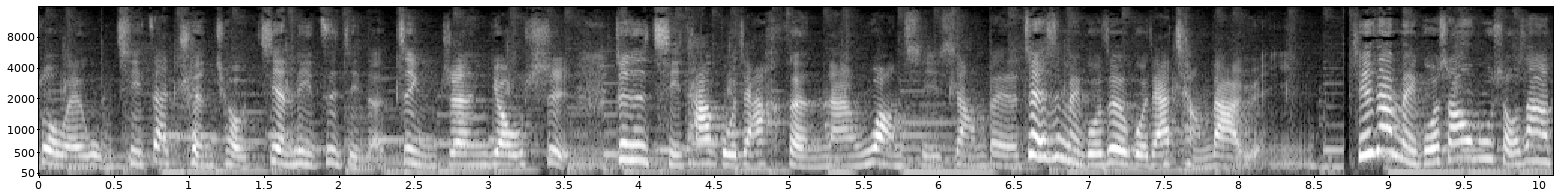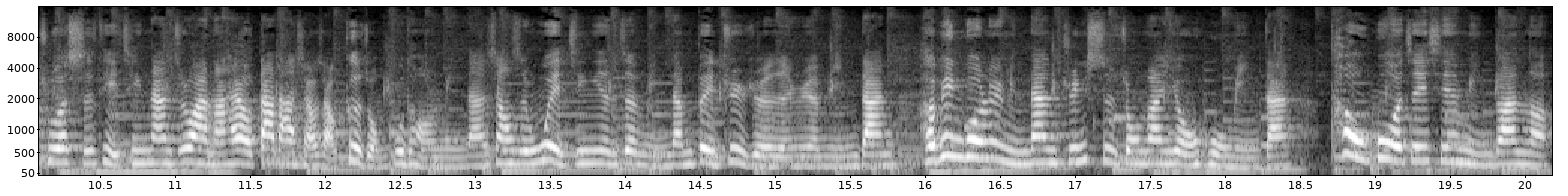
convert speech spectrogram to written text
作为武器，在全球建立自己的竞争优势，这是其他国家很难望其项背的。这也是美国这个国家强大的原因。其实，在美国商务部手上，除了实体清单之外呢，还有大大小小各种不同的名单，像是未经验证名单、被拒绝人员名单、合并过滤名单、军事终端用户名单。透过这些名单呢，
